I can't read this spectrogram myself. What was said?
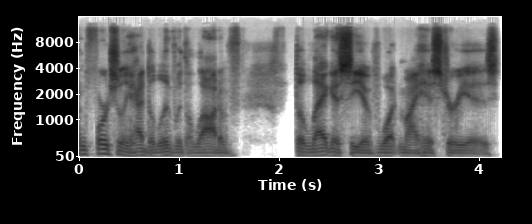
unfortunately had to live with a lot of the legacy of what my history is.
